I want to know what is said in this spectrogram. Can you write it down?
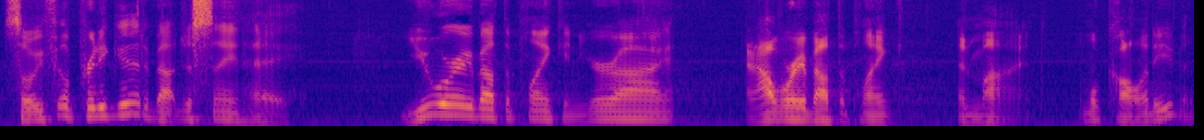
so we feel pretty good about just saying, hey, you worry about the plank in your eye, and I'll worry about the plank in mine. And we'll call it even.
